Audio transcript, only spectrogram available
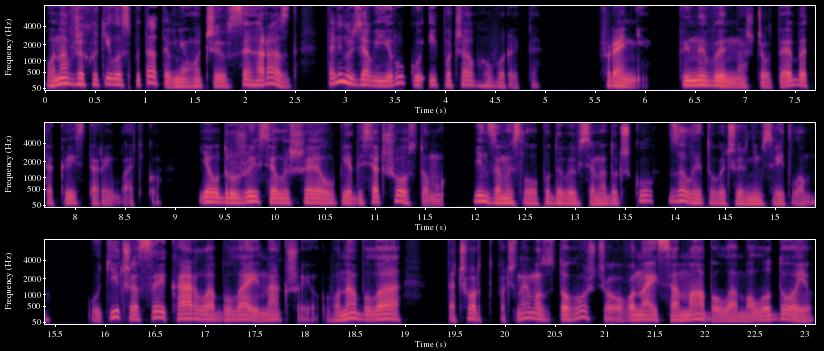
Вона вже хотіла спитати в нього, чи все гаразд, та він узяв її руку і почав говорити Френні, ти не винна, що в тебе такий старий батько. Я одружився лише у 56-му. Він замисливо подивився на дочку, залиту вечірнім світлом. У ті часи Карла була інакшою, вона була, та чорт почнемо з того, що вона й сама була молодою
